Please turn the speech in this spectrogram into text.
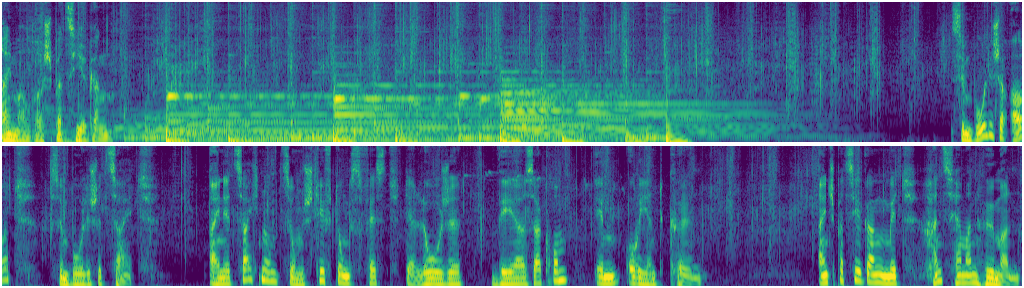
Freimaurerspaziergang. Symbolischer Ort, symbolische Zeit. Eine Zeichnung zum Stiftungsfest der Loge Ver Sacrum im Orient Köln. Ein Spaziergang mit Hans-Hermann Höhmann.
